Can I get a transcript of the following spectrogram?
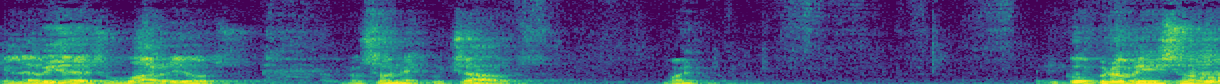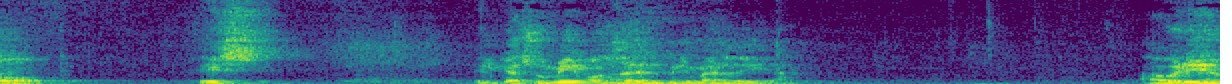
en la vida de sus barrios no son escuchados. Bueno, el compromiso es el que asumimos desde el primer día. Abrir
